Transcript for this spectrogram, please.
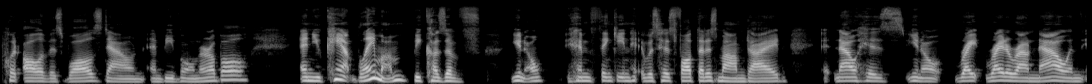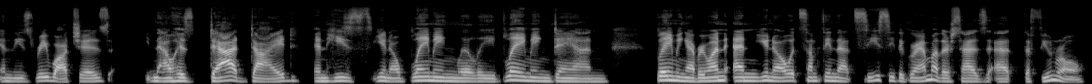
put all of his walls down and be vulnerable and you can't blame him because of you know him thinking it was his fault that his mom died. Eh, now his you know right right around now in, in these rewatches now his dad died and he's you know blaming lily blaming dan blaming everyone and you know it's something that Cece, the grandmother says at the funeral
